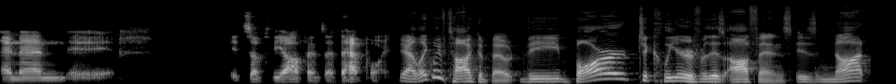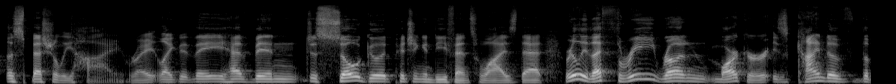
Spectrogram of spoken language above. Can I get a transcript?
and then eh, it's up to the offense at that point. Yeah, like we've talked about, the bar to clear for this offense is not especially high, right? Like they have been just so good pitching and defense wise that really that three run marker is kind of the,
